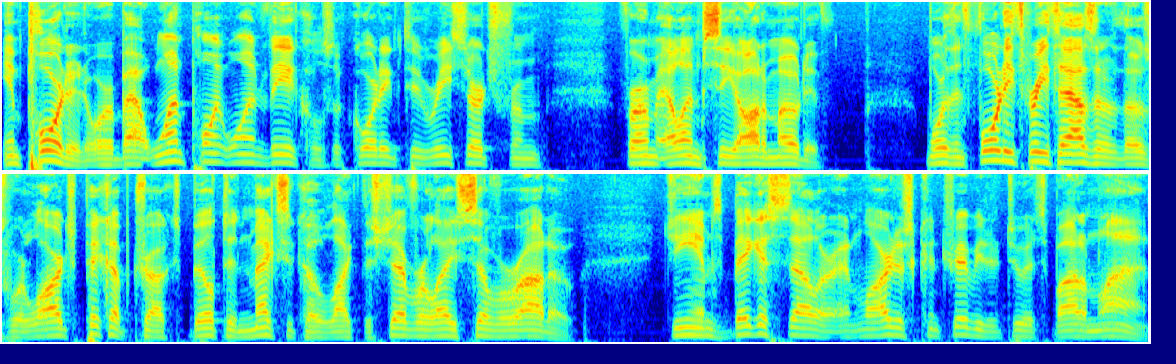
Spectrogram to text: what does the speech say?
imported, or about 1.1 vehicles, according to research from firm LMC Automotive. More than 43,000 of those were large pickup trucks built in Mexico, like the Chevrolet Silverado, GM's biggest seller and largest contributor to its bottom line.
